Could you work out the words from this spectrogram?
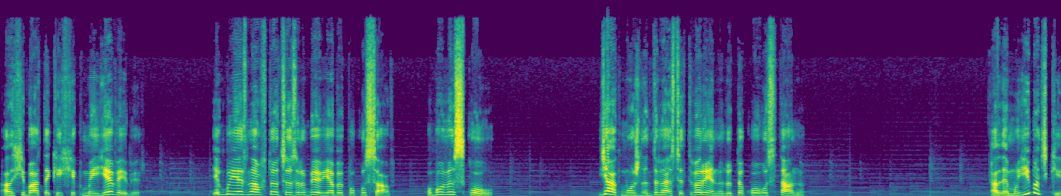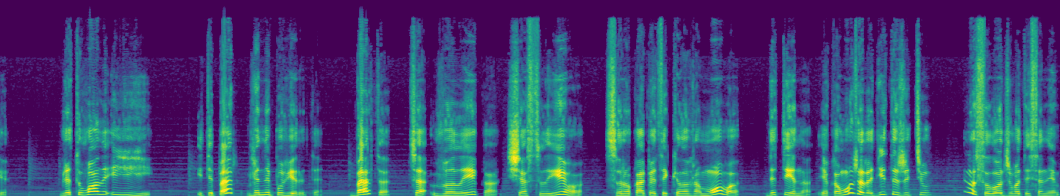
але хіба таких, як ми, є вибір? Якби я знав, хто це зробив, я би покусав. Обов'язково. Як можна довести тварину до такого стану? Але мої батьки врятували і її. І тепер ви не повірите, Берта це велика, щаслива, 45-кілограмова дитина, яка може радіти життю і насолоджуватися ним.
